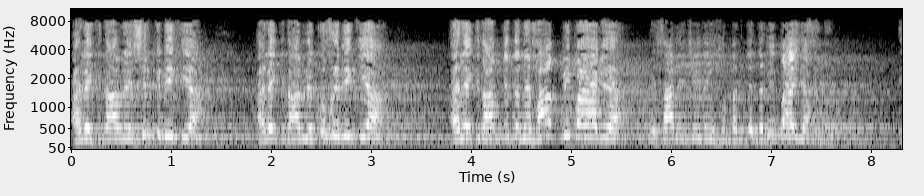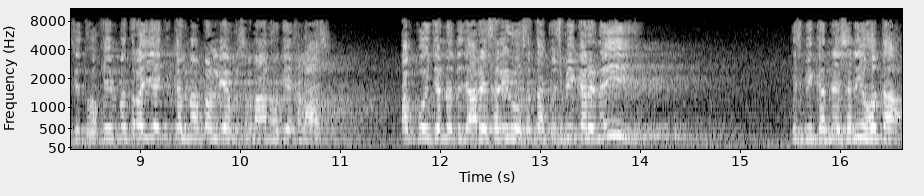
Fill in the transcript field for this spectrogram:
اہل کتاب نے شرک بھی کیا، اہل کتاب نے کفر بھی کیا، اہل کتاب کے اندر نفاق بھی پایا گیا، یہ ساری چیزیں اس امت کے اندر بھی پائی جائیں گی۔ اسے دھوکے میں مت رہی ہے کہ کلمہ پڑھ لیا، مسلمان ہو گئے، خلاص۔ اب کوئی جنت جا رہے سے نہیں ہو سکتا، کچھ بھی کرے نہیں۔ کچھ بھی کرنے سے نہیں ہوتا۔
